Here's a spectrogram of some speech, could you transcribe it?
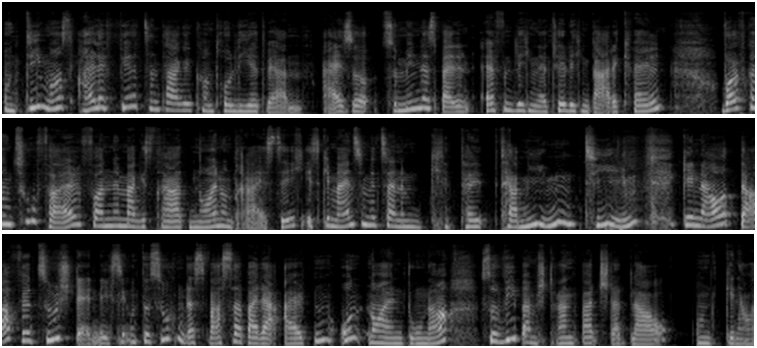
Und die muss alle 14 Tage kontrolliert werden. Also zumindest bei den öffentlichen natürlichen Badequellen. Wolfgang Zufall von dem Magistrat 39 ist gemeinsam mit seinem Termin-Team genau dafür zuständig. Sie untersuchen das Wasser bei der alten und neuen Donau sowie beim Strandbad Stadtlau und genau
